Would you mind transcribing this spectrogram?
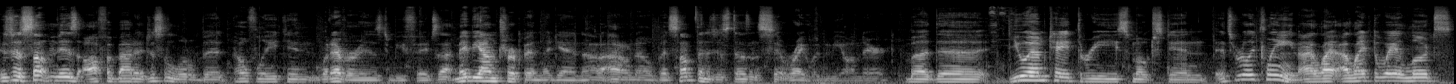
it's just something is off about it just a little bit. Hopefully it can whatever it is to be fixed. Maybe I'm tripping again. I, I don't know, but something just doesn't sit right with me on there. But the UMK3 smoke skin, it's really clean. I like I like the way it looks.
